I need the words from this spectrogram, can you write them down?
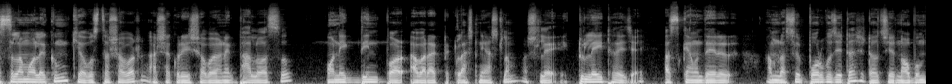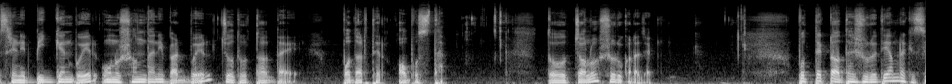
আসসালামু আলাইকুম, কী অবস্থা সবার? আশা করি সবাই অনেক ভালো আছো। অনেক দিন পর আবার একটা ক্লাস নিয়ে আসলাম। আসলে একটু লেট হয়ে যায়। আজকে আমাদের আমরা আসলে পর্ব যেটা, সেটা হচ্ছে নবম শ্রেণির বিজ্ঞান বইয়ের অনুসন্ধানী পাঠ বইয়ের চতুর্থ অধ্যায়ে পদার্থের অবস্থা। তো চলো শুরু করা যাক। প্রত্যেকটা অধ্যায় শুরুতে আমরা কিছু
